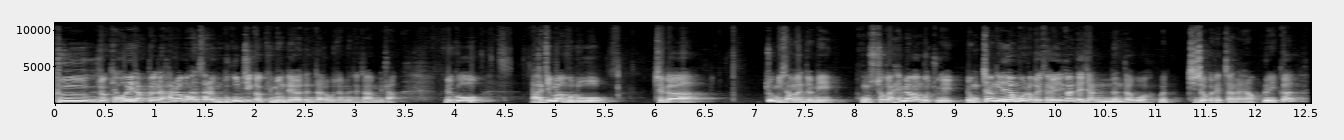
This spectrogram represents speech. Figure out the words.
그렇게 허위 답변을 하라고 한 사람이 누군지가 규명돼야 된다고 저는 생각합니다. 그리고 마지막으로 제가 좀 이상한 점이 공수처가 해명한 것 중에 영장 1년 몰아가 제가 일관되지 않는다고 지적을 했잖아요. 그러니까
